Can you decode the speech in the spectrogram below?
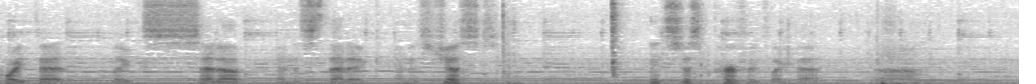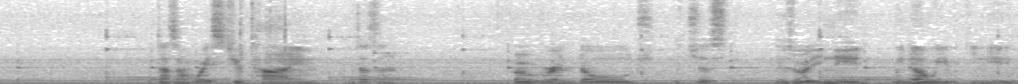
quite that like setup and aesthetic, and it's just it's just perfect like that. Um, it doesn't waste your time. It doesn't overindulge. It just here's what you need. We know what you need.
